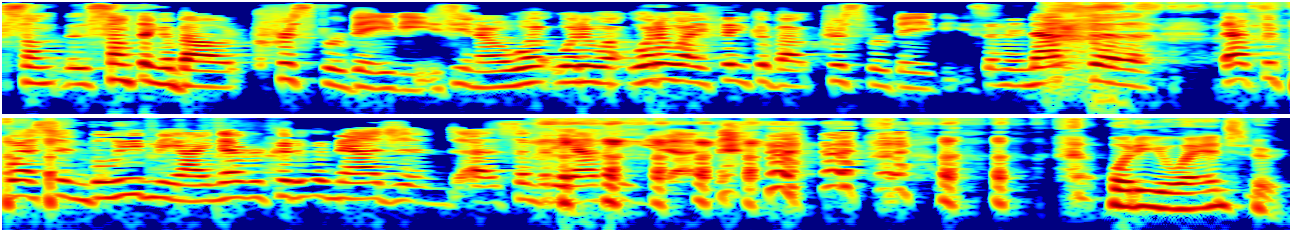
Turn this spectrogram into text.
some, something about CRISPR babies. You know, what, what do I, what do I think about CRISPR babies? I mean, that's a, that's a question. Believe me, I never could have imagined uh, somebody asking me that. what do you answer?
